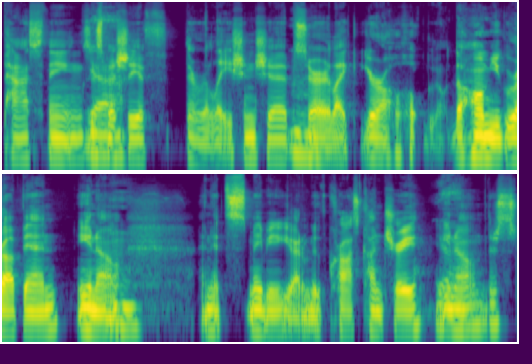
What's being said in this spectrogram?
past things, Yeah. especially if they're relationships Mhm. or like your ho- the home you grew up in, you know, Mhm. and it's maybe you got to move cross country, Yeah. you know. There's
